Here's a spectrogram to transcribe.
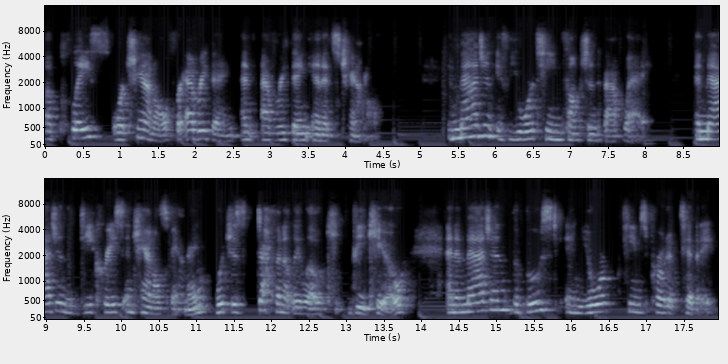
a place or channel for everything and everything in its channel. Imagine if your team functioned that way. Imagine the decrease in channel spamming, which is definitely low VQ, and imagine the boost in your team's productivity.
